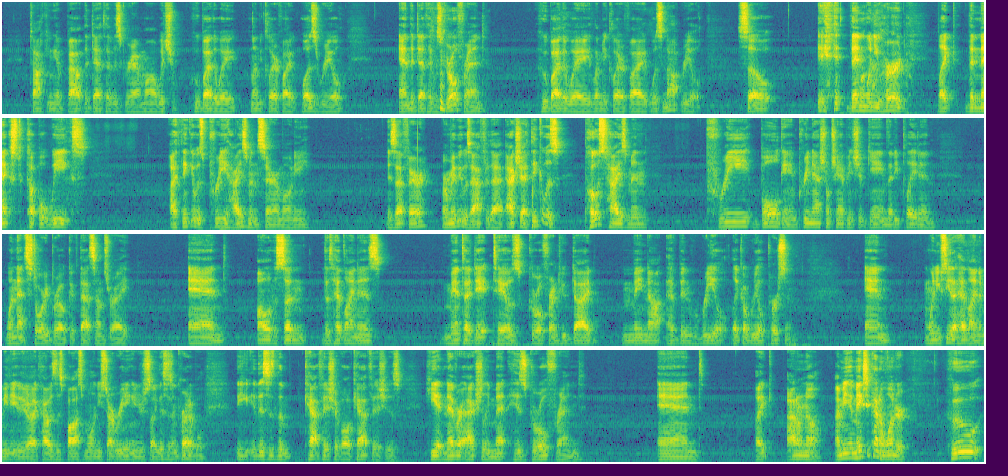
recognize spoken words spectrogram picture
talking about the death of his grandma, which, who, by the way, let me clarify, was real, and the death of his girlfriend, who, by the way, let me clarify, was not real. So it, then when you heard, like, the next couple weeks, I think it was pre Heisman ceremony. Is that fair? Or maybe it was after that. Actually, I think it was post Heisman, pre bowl game, pre national championship game that he played in when that story broke, if that sounds right. And all of a sudden, the headline is Manti Te'o's girlfriend who died may not have been real, like a real person. And when you see that headline, immediately you're like, how is this possible? And you start reading and you're just like, this is incredible. The, this is the catfish of all catfishes. He had never actually met his girlfriend. And, like, I don't know. I mean, it makes you kind of wonder who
